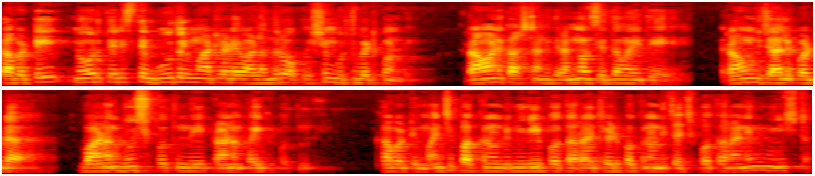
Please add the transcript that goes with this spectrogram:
కాబట్టి నోరు తెరిస్తే బూతులు మాట్లాడే వాళ్ళందరూ ఒక విషయం గుర్తుపెట్టుకోండి. రావణ కష్టానికి రంగం సిద్ధమైతే రాముడు జాలిపడ్డ బాణం దూసిపోతుంది ప్రాణం పైకి పోతుంది. కాబట్టి మంచి పక్క నుండి మిగిలిపోతారా చెడు పక్క నుండి చచ్చిపోతారా అనేది మీ ఇష్టం.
